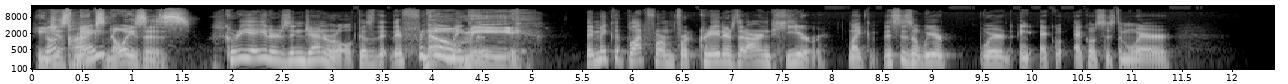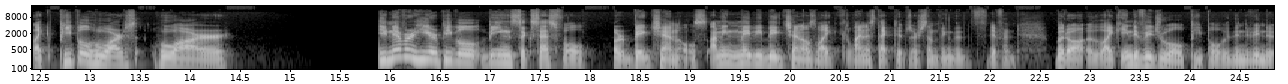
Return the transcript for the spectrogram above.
He Not just makes noises. creators in general because they, they freaking No, make the, me. they make the platform for creators that aren't here. Like this is a weird weird eco- ecosystem where like people who are who are you never hear people being successful or big channels. I mean, maybe big channels like Linus Tech Tips or something that's different, but uh, like individual people with individual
